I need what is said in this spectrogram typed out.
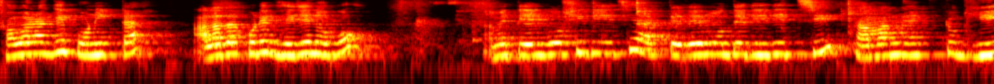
সবার আগে পনিরটা আলাদা করে ভেজে নেব। আমি তেল বসিয়ে দিয়েছি আর তেলের মধ্যে দিয়ে দিচ্ছি সামান্য একটু ঘি।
